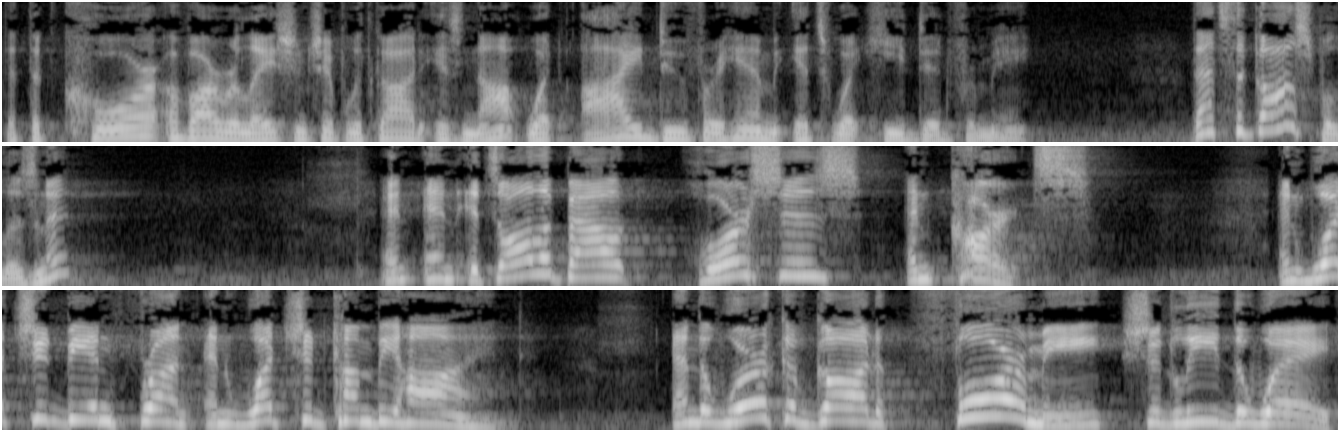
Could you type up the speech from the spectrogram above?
that the core of our relationship with God is not what I do for Him, it's what He did for me. That's the gospel, isn't it? And, and it's all about horses and carts and what should be in front and what should come behind. And the work of God for me should lead the way.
